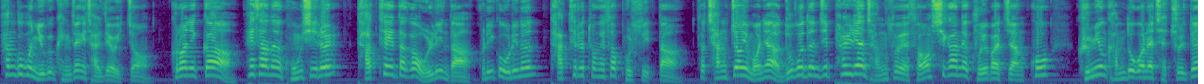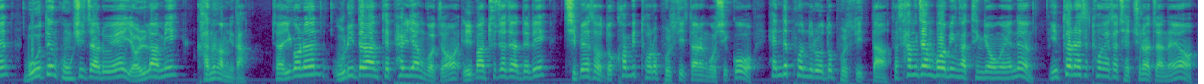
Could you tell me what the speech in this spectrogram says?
한국은 이게 굉장히 잘 되어 있죠. 그러니까 회사는 공시를 다트에다가 올린다. 그리고 우리는 다트를 통해서 볼 수 있다. 그래서 장점이 뭐냐? 누구든지 편리한 장소에서 시간에 구애받지 않고 금융감독원에 제출된 모든 공시 자료의 열람이 가능합니다. 자, 이거는 우리들한테 편리한 거죠. 일반 투자자들이 집에서도 컴퓨터로 볼 수 있다는 것이고 핸드폰으로도 볼 수 있다. 상장 법인 같은 경우에는 인터넷을 통해서 제출하잖아요.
